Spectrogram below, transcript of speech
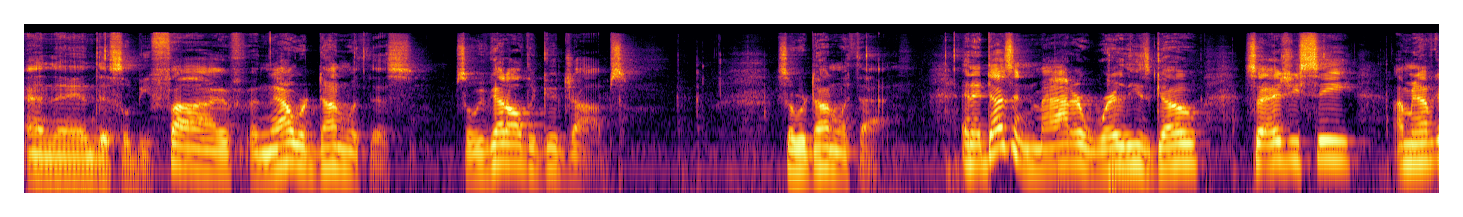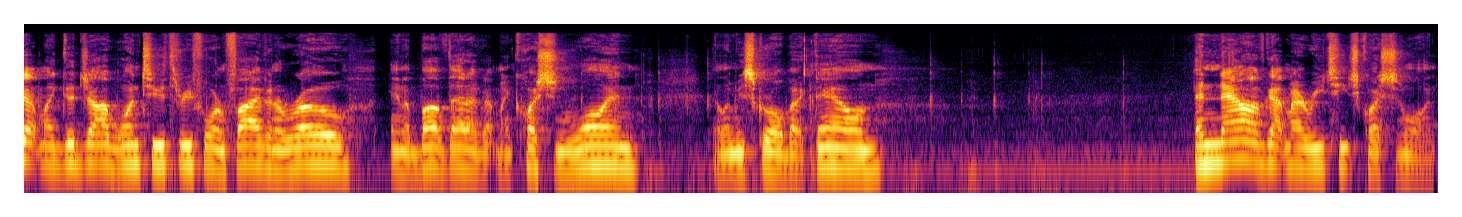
And then this will be five. And now we're done with this. So we've got all the good jobs. So we're done with that. And it doesn't matter where these go. So as you see, I mean, I've got my good job one, two, three, four, and five in a row. And above that, I've got my question one. And let me scroll back down. And now I've got my reteach question one.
